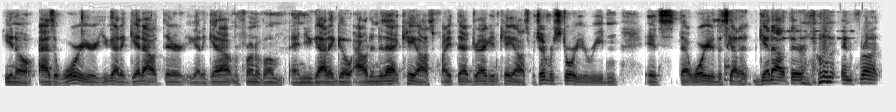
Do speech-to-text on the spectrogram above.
you know, as a warrior, you got to get out there, you got to get out in front of them, and you got to go out into that chaos, fight that dragon chaos. Whichever story you're reading, it's that warrior that's got to get out there in front,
